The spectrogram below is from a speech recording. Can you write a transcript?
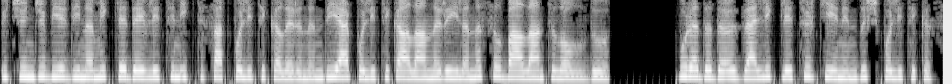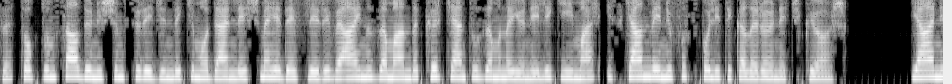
Üçüncü bir dinamikle devletin iktisat politikalarının diğer politika alanlarıyla nasıl bağlantılı olduğu. Burada da özellikle Türkiye'nin dış politikası, toplumsal dönüşüm sürecindeki modernleşme hedefleri ve aynı zamanda kırkent uzamına yönelik imar, iskan ve nüfus politikaları öne çıkıyor. Yani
